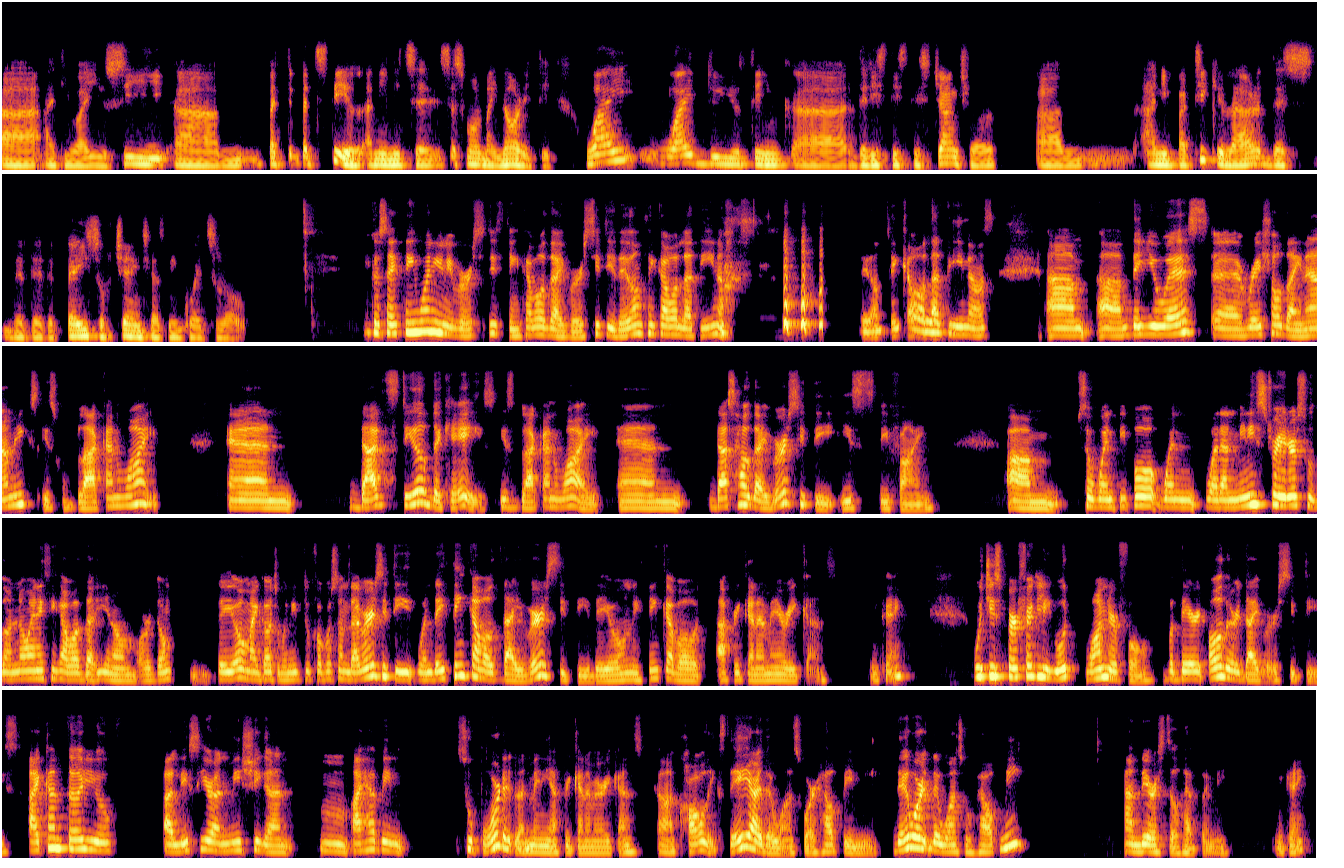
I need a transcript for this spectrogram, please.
uh, at UIUC, um, but but still, I mean, it's a it's a small minority. Why why do you think uh, there is this disjuncture? Um, and in particular, this the, the, the pace of change has been quite slow because I think when universities think about diversity, they don't think about Latinos. they don't think about Latinos. Um, um, the US uh, racial dynamics is black and white. And that's still the case, is black and white. And that's how diversity is defined. Um, so when people, when what administrators who don't know anything about that, you know, or don't, they, oh my gosh, we need to focus on diversity. When they think about diversity, they only think about African Americans. Okay which is perfectly good, wonderful, but there are other diversities. I can tell you, at least here in Michigan, um, I have been supported by many African American uh, colleagues. They are the ones who are helping me. They were the ones who helped me, and they are still helping me. Okay.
